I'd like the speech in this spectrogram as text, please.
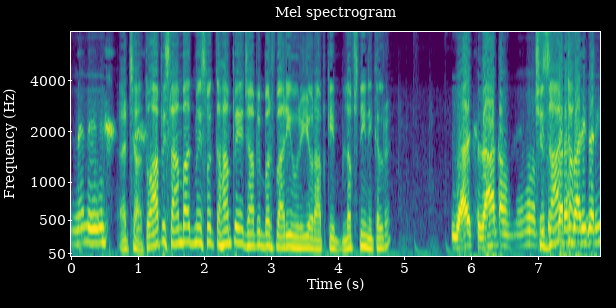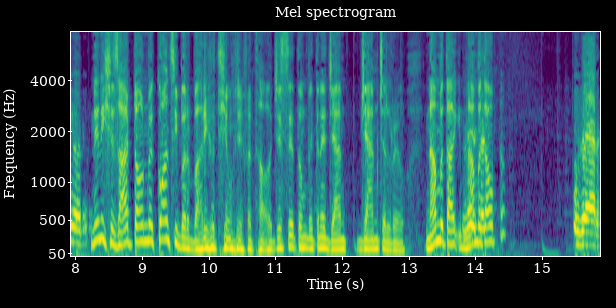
नहीं नहीं। अच्छा तो आप इस्लामाबाद में इस वक्त कहाँ पे जहाँ पे बर्फबारी हो रही है और आपके लफ्ज नहीं निकल रहे? यार शिजार टाउन में बर्फबारी करी हो रही। नहीं नहीं शिजार टाउन में कौन सी बर्फबारी होती है मुझे बताओ जिससे तुम इतने जैम जैम चल रहे हो? नाम बता नाम बताओ अपना। उजैर।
